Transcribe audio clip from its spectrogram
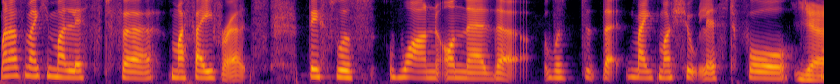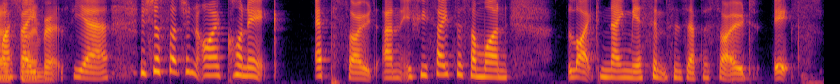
when I was making my list for my favorites, this was one on there that was that made my shortlist for Yeah, my same. favorites. Yeah, it's just such an iconic episode, and if you say to someone like name me a Simpsons episode, it's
